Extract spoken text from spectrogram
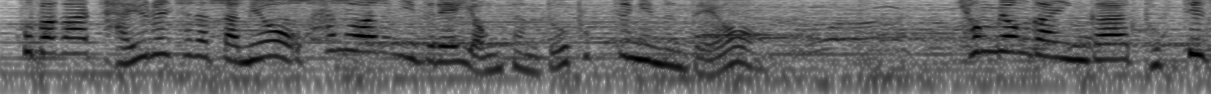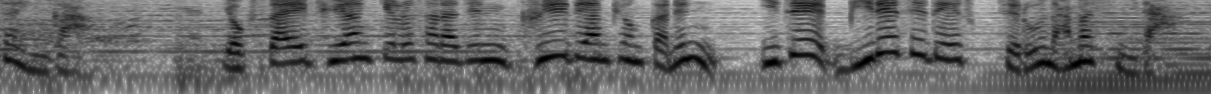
쿠바가 자유를 찾았다며 환호하는 이들의 영상도 폭증했는데요. 혁명가인가 독재자인가? 역사의 뒤안길로 사라진 그에 대한 평가는 이제 미래 세대의 숙제로 남았습니다.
